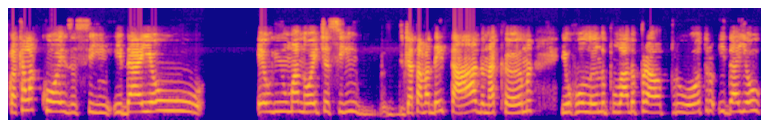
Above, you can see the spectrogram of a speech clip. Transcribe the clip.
com aquela coisa, assim. E daí eu, eu em uma noite, assim, já tava deitada na cama e eu rolando para um lado para o outro. E daí eu.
